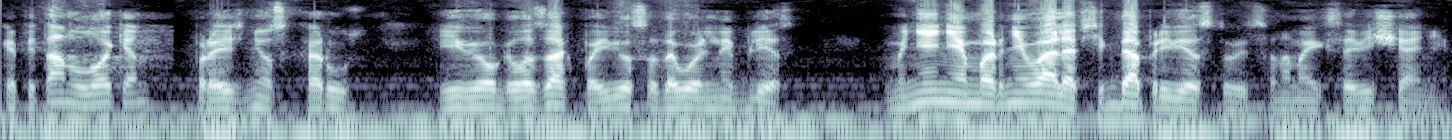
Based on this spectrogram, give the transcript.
«Капитан Локен», — произнес Хорус, и в его глазах появился довольный блеск. «Мнение Морниваля всегда приветствуется на моих совещаниях».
